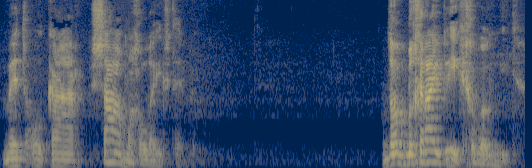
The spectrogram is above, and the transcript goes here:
met elkaar samengeleefd hebben. Dat begrijp ik gewoon niet.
